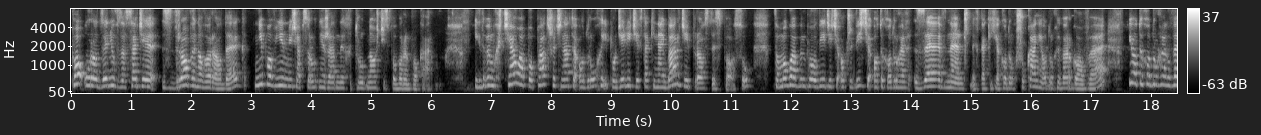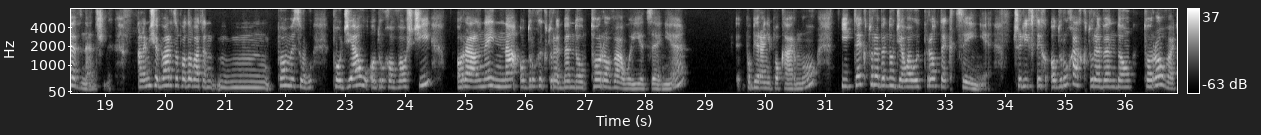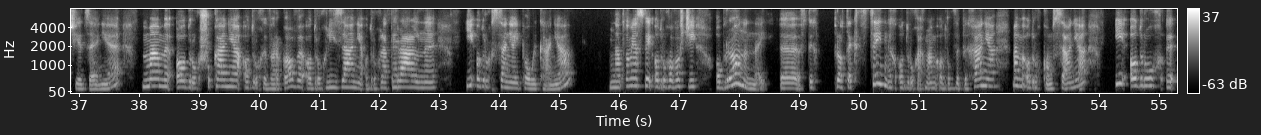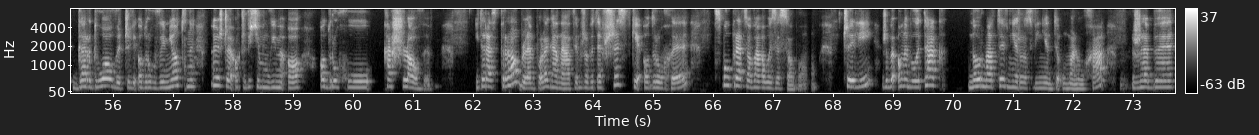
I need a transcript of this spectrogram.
po urodzeniu w zasadzie zdrowy noworodek nie powinien mieć absolutnie żadnych trudności z poborem pokarmu. I gdybym chciała popatrzeć na te odruchy i podzielić je w taki najbardziej prosty sposób, to mogłabym powiedzieć oczywiście o tych odruchach zewnętrznych, takich jak odruch szukania, odruchy wargowe i o tych odruchach wewnętrznych. Ale mi się bardzo podoba ten mm, pomysł podziału odruchowości oralnej na odruchy, które będą torowały jedzenie pobieranie pokarmu i te, które będą działały protekcyjnie. Czyli w tych odruchach, które będą torować jedzenie, mamy odruch szukania, odruchy wargowe, odruch lizania, odruch lateralny i odruch ssania i połykania. Natomiast w tej odruchowości obronnej, e, w tych protekcyjnych odruchach mamy odruch wypychania, mamy odruch kąsania, i odruch y, gardłowy, czyli odruch wymiotny. No jeszcze oczywiście mówimy o odruchu kaszlowym. I teraz problem polega na tym, żeby te wszystkie odruchy współpracowały ze sobą, czyli żeby one były tak normatywnie rozwinięte u malucha, żeby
